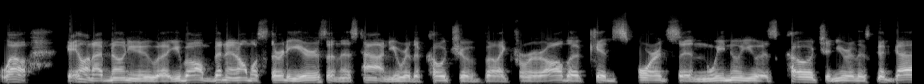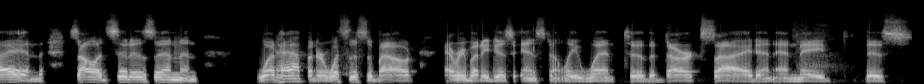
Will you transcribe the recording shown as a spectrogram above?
well, Galen, I've known you. Uh, you've all been in almost 30 years in this town. You were the coach of like for all the kids' sports, and we knew you as coach, and you were this good guy and solid citizen. And what happened, or what's this about? Everybody just instantly went to the dark side and and made this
